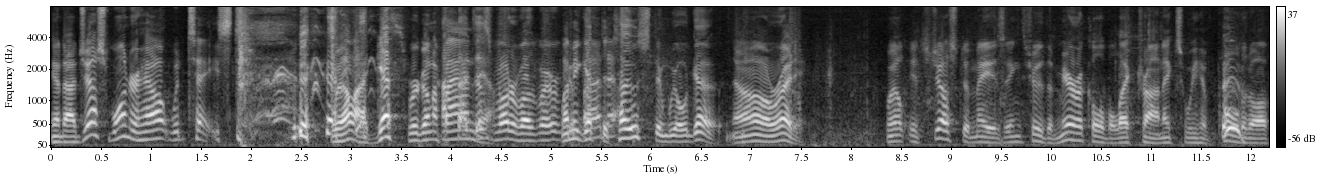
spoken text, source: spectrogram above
And I just wonder how it would taste. well, I guess we're going to I find just out. wonder whether Let me get the toast, and we'll go. All righty. Well, it's just amazing. Through the miracle of electronics, we have pulled it off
